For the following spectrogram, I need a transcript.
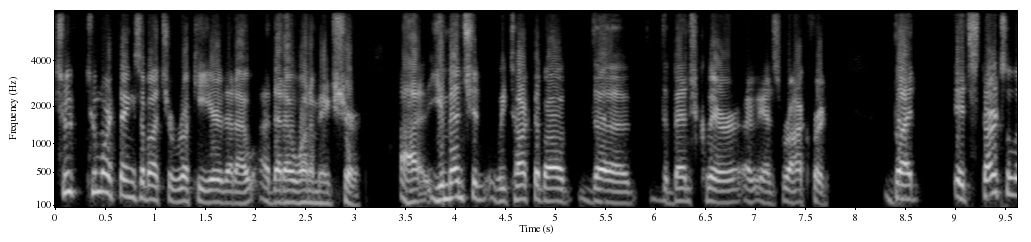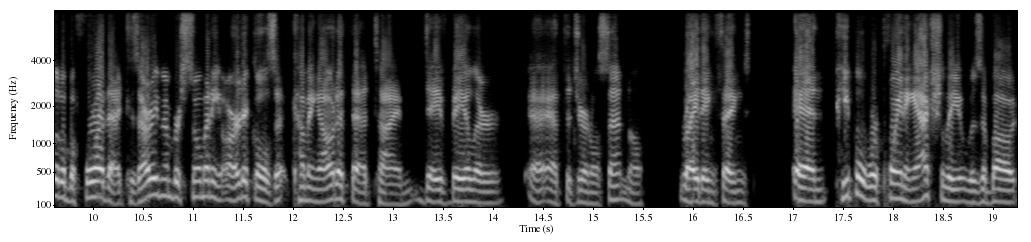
two two more things about your rookie year that I that I want to make sure. Uh, you mentioned we talked about the the bench clear against Rockford, but it starts a little before that because I remember so many articles coming out at that time. Dave Baylor at the Journal Sentinel writing things, and people were pointing. Actually, it was about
